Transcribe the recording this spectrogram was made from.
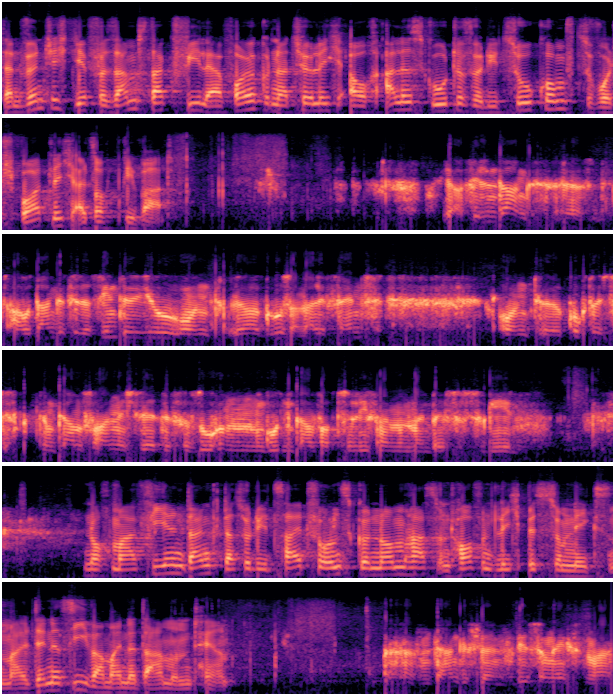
dann wünsche ich dir für Samstag viel Erfolg und natürlich auch alles Gute für die Zukunft Zukunft, sowohl sportlich als auch privat? Ja, vielen Dank. Äh, auch danke für das Interview und ja, Gruß an alle Fans. Und äh, guckt euch den Kampf an. Ich werde versuchen, einen guten Kampf abzuliefern und mein Bestes zu geben. Nochmal vielen Dank, dass du die Zeit für uns genommen hast und hoffentlich bis zum nächsten Mal. Dennis Siever, meine Damen und Herren. Dankeschön, bis zum nächsten Mal.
